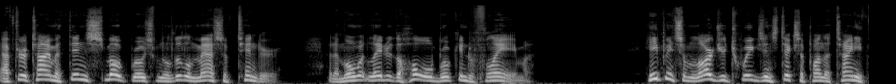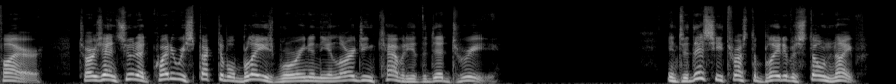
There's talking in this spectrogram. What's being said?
After a time, a thin smoke rose from the little mass of tinder, and a moment later the whole broke into flame. Heaping some larger twigs and sticks upon the tiny fire, Tarzan soon had quite a respectable blaze roaring in the enlarging cavity of the dead tree. Into this he thrust the blade of his stone knife,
